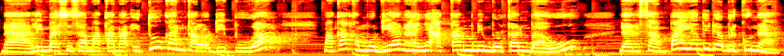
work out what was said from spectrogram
Nah, limbah sisa makanan itu kan kalau dibuang, maka kemudian hanya akan menimbulkan bau dan sampah yang tidak berguna.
